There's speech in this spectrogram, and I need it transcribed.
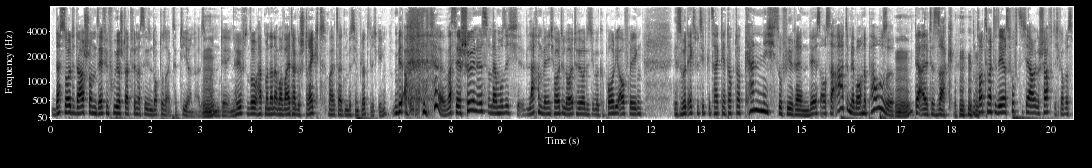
Das sollte da schon sehr viel früher stattfinden, dass sie den Doktor so akzeptieren. Also Mhm. man, der ihnen hilft und so, hat man dann aber weiter gestreckt, weil es halt ein bisschen plötzlich ging. Was sehr schön ist, und da muss ich lachen, wenn ich heute Leute höre, die sich über Capaldi aufregen, es wird explizit gezeigt, der Doktor kann nicht so viel rennen. Der ist außer Atem, der braucht eine Pause. Mhm. Der alte Sack. Und trotzdem hat die Serie es 50 Jahre geschafft. Ich glaube, das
